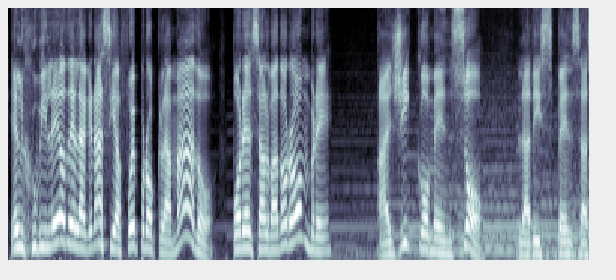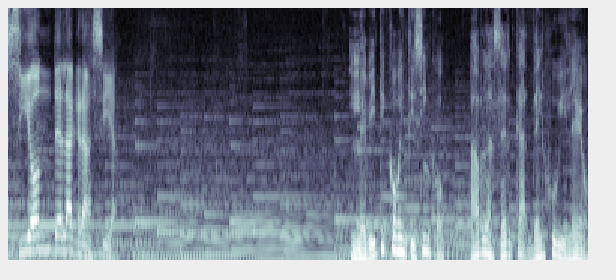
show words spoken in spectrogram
el jubileo de la gracia fue proclamado por el Salvador hombre, Allí comenzó la dispensación de la gracia. Levítico 25 habla acerca del jubileo,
